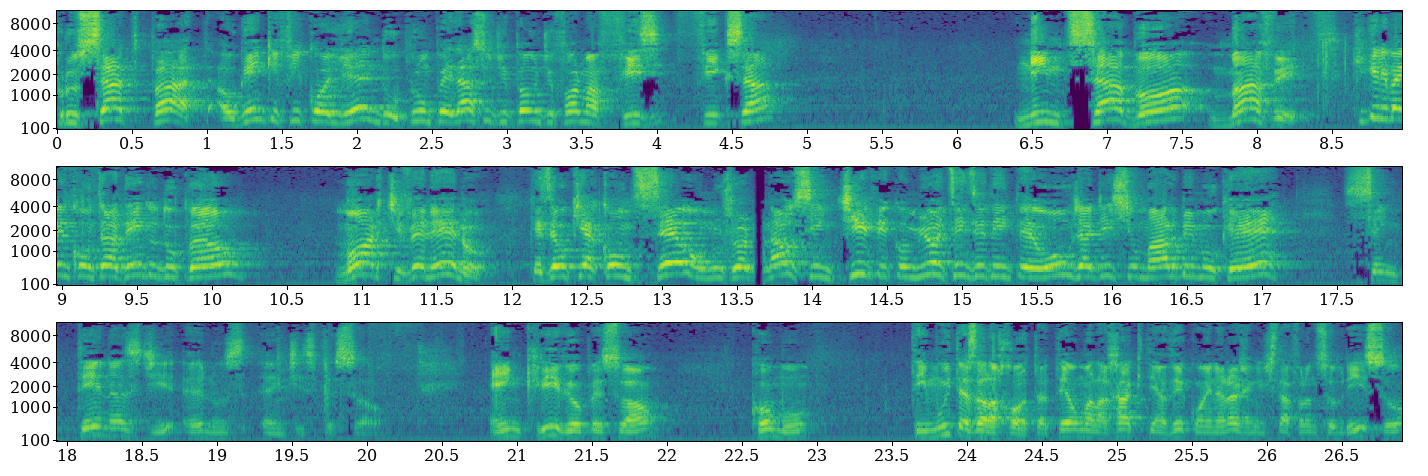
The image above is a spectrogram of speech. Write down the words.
Prusat Pat, alguém que fica olhando para um pedaço de pão de forma fixa, Nimtsabo Mavit. O que, ele vai encontrar dentro do pão? Morte, veneno. Quer dizer, o que aconteceu no jornal científico 1881, já disse o Malbim o quê? Centenas de anos antes, pessoal. É incrível, pessoal, como tem muitas alahotas. Até uma alahá que tem a ver com a Inaraj, a gente está falando sobre isso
